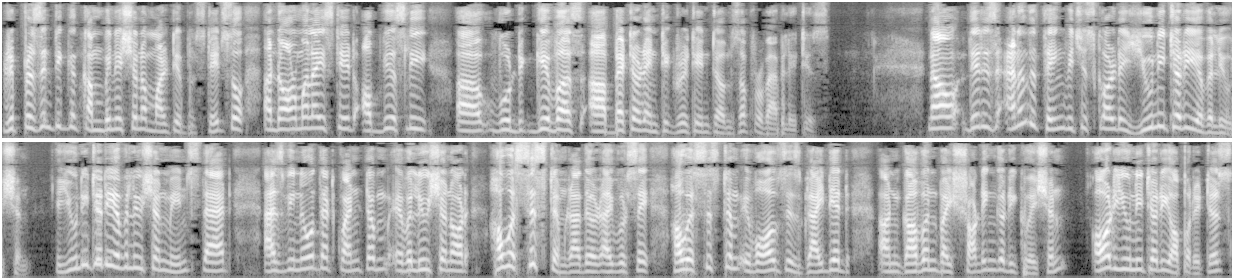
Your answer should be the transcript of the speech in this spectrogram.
representing a combination of multiple states. So a normalized state obviously uh, would give us a better integrity in terms of probabilities. Now there is another thing which is called a unitary evolution. A unitary evolution means that as we know that quantum evolution or how a system rather I would say how a system evolves is guided and governed by Schrodinger equation or unitary operators.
